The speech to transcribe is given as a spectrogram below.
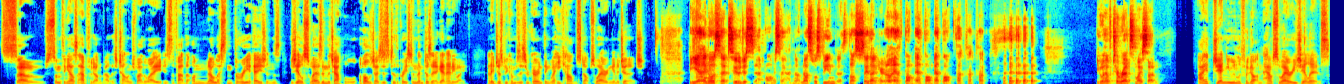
So, something else I had forgotten about this challenge, by the way, is the fact that on no less than three occasions, Gilles swears in the chapel, apologizes to the priest, and then does it again anyway. And it just becomes this recurring thing where he can't stop swearing in a church. Yeah, I noticed that too. Just F bomb. He's like, I'm not supposed to be in, uh, not to say that in here. Oh, F bomb, F bomb, F bomb. Fuck, fuck, fuck. you have Tourette's, my son. I had genuinely forgotten how sweary Gilles is.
